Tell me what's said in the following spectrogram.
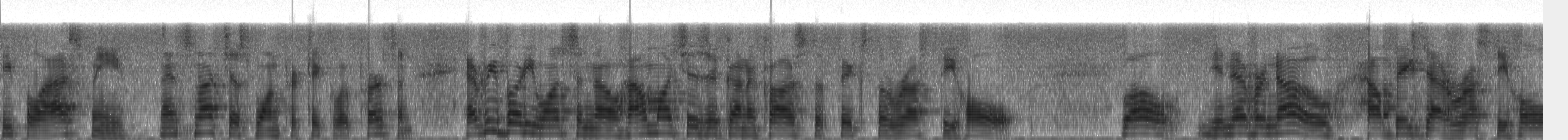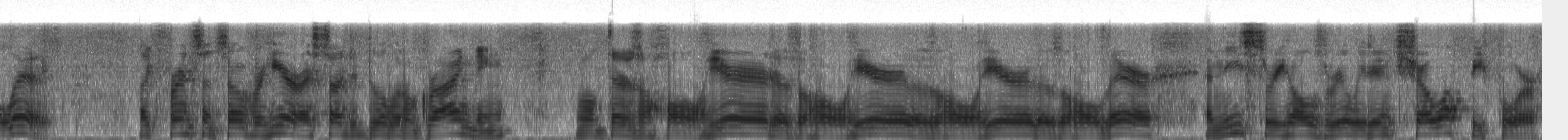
people ask me, and it's not just one particular person. Everybody wants to know how much is it going to cost to fix the rusty hole. Well, you never know how big that rusty hole is. Like for instance over here I started to do a little grinding well there's a hole here, there's a hole here, there's a hole here, there's a hole there and these three holes really didn't show up before.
